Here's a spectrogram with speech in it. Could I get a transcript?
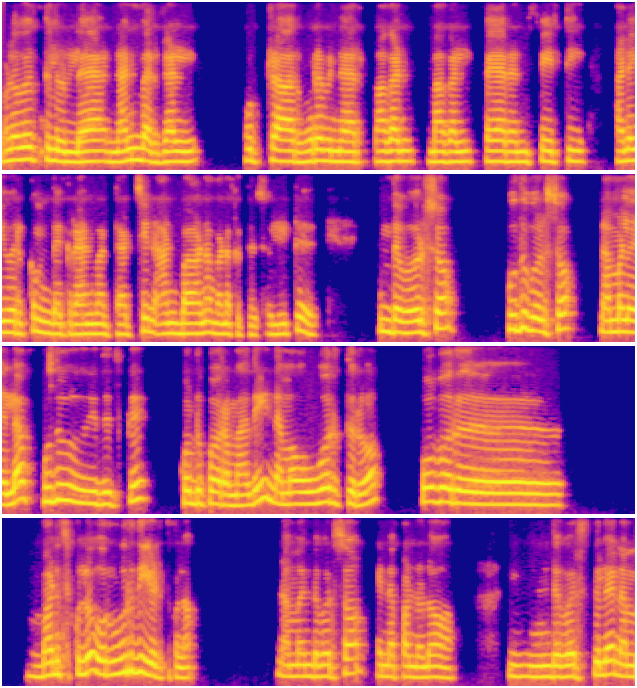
உலகத்தில் உள்ள நண்பர்கள் உற்றார் உறவினர் மகன் மகள் பேரன் பேத்தி அனைவருக்கும் இந்த கிராண்ட்மா தாட்சின் அன்பான வணக்கத்தை சொல்லிட்டு இந்த வருஷம் புது வருஷம் நம்மள எல்லாம் புது இதுக்கு கொண்டு போற மாதிரி நம்ம ஒவ்வொருத்தரும் ஒவ்வொரு மனசுக்குள்ள ஒரு உறுதி எடுத்துக்கணும். நம்ம இந்த வருஷம் என்ன பண்ணணும்? இந்த வருஷத்துல நம்ம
